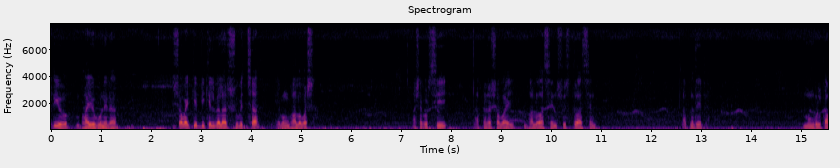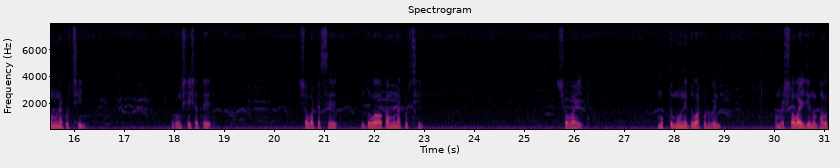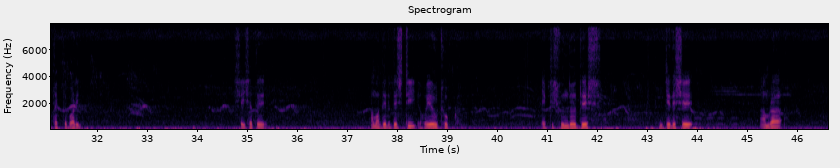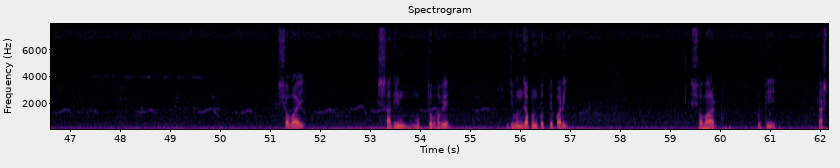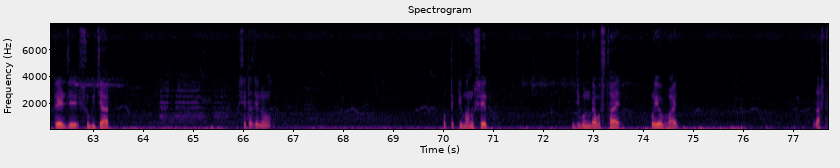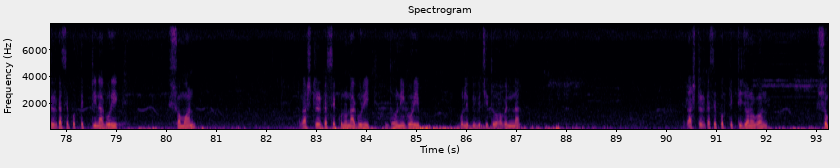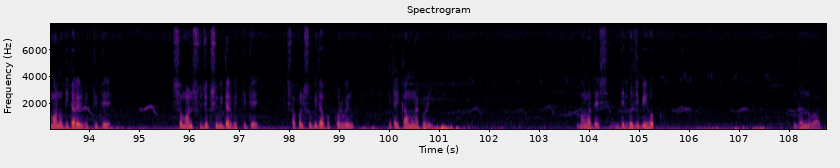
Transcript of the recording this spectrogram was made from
প্রিয় ভাই বোনেরা, সবাইকে বিকেলবেলার শুভেচ্ছা এবং ভালোবাসা। আশা করছি আপনারা সবাই ভালো আছেন, সুস্থ আছেন। আপনাদের মঙ্গল কামনা করছি এবং সেই সাথে সবার কাছে দোয়াও কামনা করছি। সবাই মুক্ত মনে দোয়া করবেন। আমরা সবাই যেন ভালো থাকতে পারি। সেই সাথে আমাদের দেশটি হয়ে উঠুক একটি সুন্দর দেশ। যে দেশে আমরা সবাই স্বাধীন, মুক্তভাবে জীবনযাপন করতে পারি। সবার প্রতি রাষ্ট্রের যে সুবিচার, সেটা যেন প্রত্যেকটি মানুষের জীবন ব্যবস্থায় প্রয়োগ হয়। রাষ্ট্রের কাছে প্রত্যেকটি নাগরিক সমান। রাষ্ট্রের কাছে কোনো নাগরিক ধনী, গরিব বলে বিবেচিত হবেন না। রাষ্ট্রের কাছে প্রত্যেকটি জনগণ সমান অধিকারের ভিত্তিতে, সমান সুযোগ সুবিধার ভিত্তিতে সকল সুবিধা ভোগ করবেন। এটাই কামনা করি। বাংলাদেশ দীর্ঘজীবী হোক। ধন্যবাদ।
